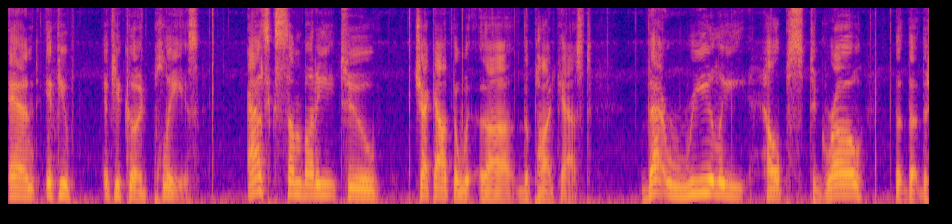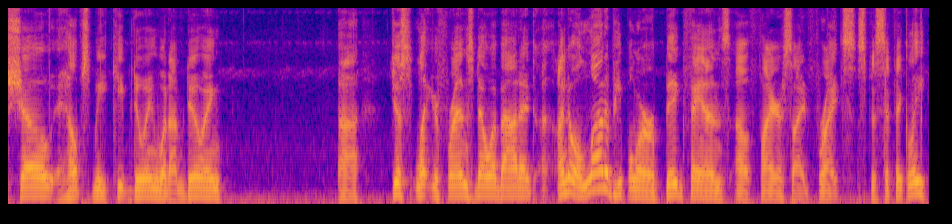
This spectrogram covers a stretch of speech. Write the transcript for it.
And if you if you could, please, ask somebody to check out the, uh, the podcast. That really helps to grow the, the, the, show. It helps me keep doing what I'm doing. Uh, just let your friends know about it. I know a lot of people are big fans of Fireside Frights specifically.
